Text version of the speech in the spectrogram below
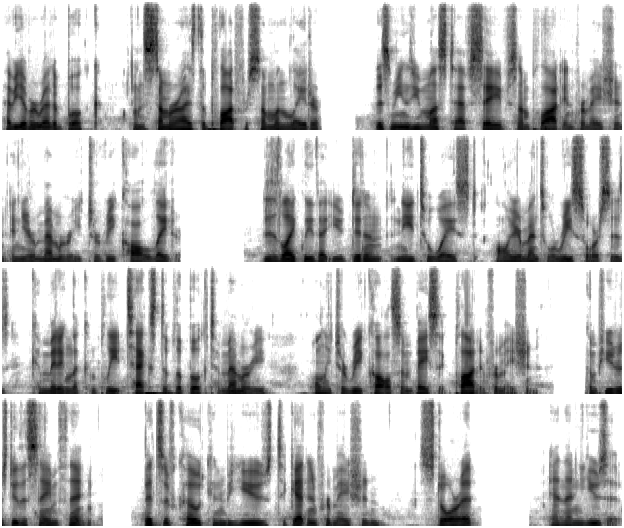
Have you ever read a book and summarized the plot for someone later? This means you must have saved some plot information in your memory to recall later. It is likely that you didn't need to waste all your mental resources committing the complete text of the book to memory only to recall some basic plot information. Computers do the same thing. Bits of code can be used to get information, store it, and then use it.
